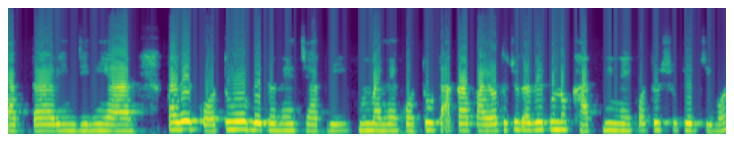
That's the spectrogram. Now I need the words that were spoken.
ডাক্তার ইঞ্জিনিয়ার তাদের কত বেতনের চাকরি মানে কত টাকা পায়, অথচ তাদের কোনো খাটনি নেই, কত সুখের জীবন।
